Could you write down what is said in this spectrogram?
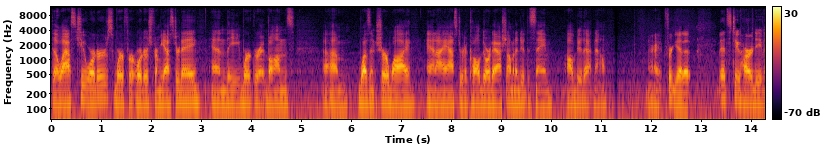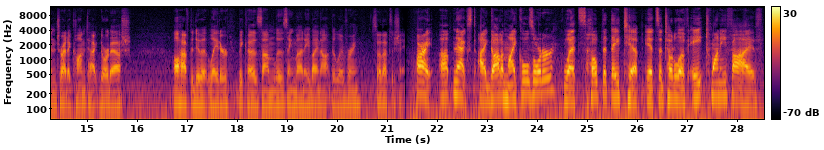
the last two orders were for orders from yesterday, and the worker at Vons um, wasn't sure why, and I asked her to call DoorDash. I'm going to do the same. I'll do that now. All right, forget it. It's too hard to even try to contact DoorDash. I'll have to do it later because I'm losing money by not delivering. So that's a shame. All right, up next, I got a Michaels order. Let's hope that they tip. It's a total of 825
